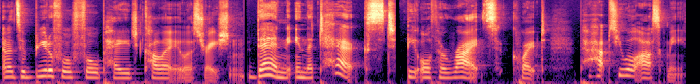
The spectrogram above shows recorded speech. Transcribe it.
and it's a beautiful full page color illustration. Then in the text, the author writes, quote, Perhaps you will ask me,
